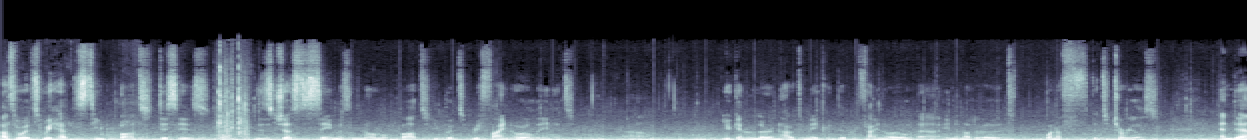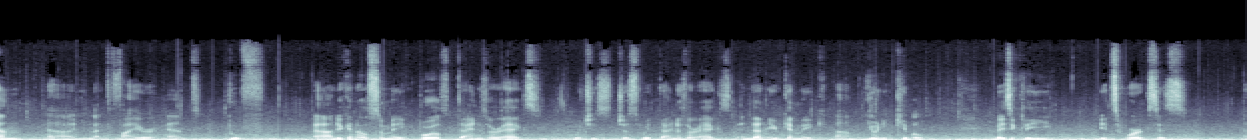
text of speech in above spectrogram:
Afterwards we have the steam pot. This is this is just the same as a normal pot. You put refined oil in it. Um, you can learn how to make the refined oil uh, in another one of the tutorials. And then uh, you light the fire and poof. You can also make boiled dinosaur eggs, which is just with dinosaur eggs, and then you can make um, unique kibble. Basically, it works as uh,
